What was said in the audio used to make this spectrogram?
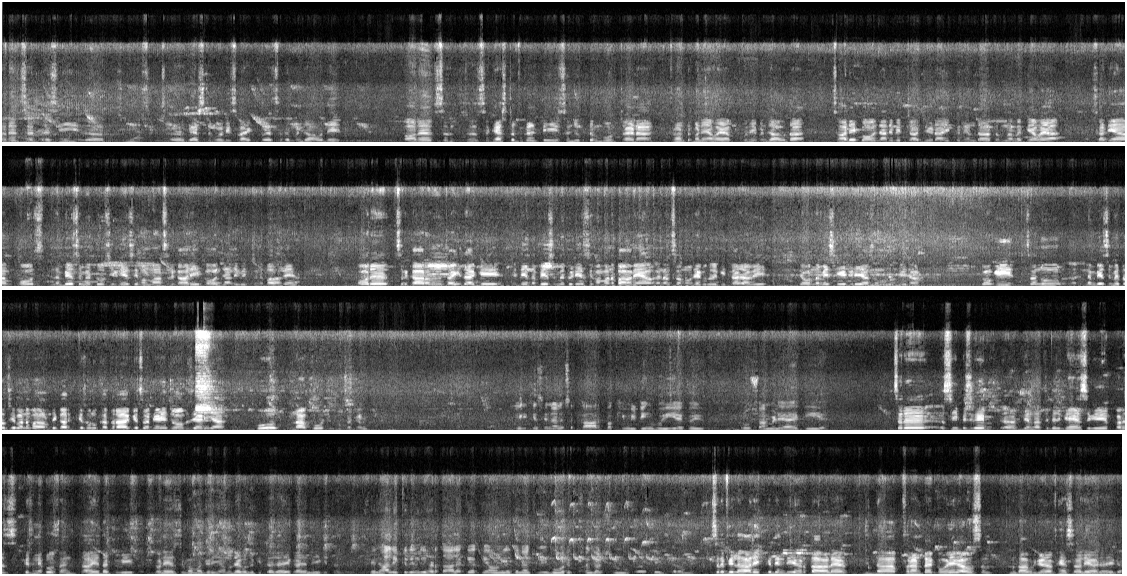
Sir ਅਸੀਂ ਸਮੂਹ guest faculty ਸਹਾਇਕ ਪ੍ਰੋਫੈਸਰ ਪੰਜਾਬ ਦੇ। ਔਰ ਗੈਸਟ ਫੈਕਲਟੀ ਸੰਯੁਕਤ ਮੋਰਚਾ ਜਿਹੜਾ ਫਰੰਟ ਬਣਿਆ ਹੋਇਆ ਪੂਰੇ ਪੰਜਾਬ ਦਾ, ਸਾਰੇ ਕਾਲਜਾਂ ਦੇ ਵਿੱਚ ਅੱਜ ਜਿਹੜਾ ਇੱਕ ਦਿਨ ਦਾ ਧਰਨਾ ਲੱਗਿਆ ਹੋਇਆ। ਸਾਡੀਆਂ ਬਹੁਤ ਲੰਬੇ ਸਮੇਂ ਤੋਂ ਅਸੀਂ ਜਿਹੜੀਆਂ ਸੇਵਾਵਾਂ ਸਰਕਾਰੀ ਕਾਲਜਾਂ ਦੇ ਵਿੱਚ ਨਿਭਾ ਰਹੇ ਹਾਂ। ਔਰ ਸਰਕਾਰਾਂ ਨੂੰ ਚਾਹੀਦਾ ਕਿ ਇੰਨੇ ਲੰਬੇ ਸਮੇਂ ਤੋਂ ਜਿਹੜੀਆਂ ਸੇਵਾਵਾਂ ਨਿਭਾ ਰਹੇ ਆ ਇਹਨਾਂ ਨੂੰ ਸਾਨੂੰ ਰੈਗੂਲਰ ਕੀਤਾ ਜਾਵੇ ਤੇ ਉਹ ਨਵੇਂ ਸਟੇਜ ਜਿਹੜੇ ਆ, ਸਾਨੂੰ ਦਿੱਤੇ ਜਾਣ। ਕਿਉਂਕਿ ਸਾਨੂੰ ਲੰਬੇ ਸਮੇਂ ਤੋਂ ਸੇਵਾ ਨਿਭਾਉਣ ਦੇ ਕਰਕੇ ਸਾਨੂੰ ਖਤਰਾ ਹੈ ਕਿ ਸਾਡੀਆਂ ਜਿਹੜੀਆਂ ਜੌਬਸ ਜਿਹੜੀਆਂ, ਉਹ ਨਾ ਖੋ ਸਕਣ। ਇਹ ਕਿਸੇ ਨਾਲ ਸਰਕਾਰ ਪੱਖੀ ਮੀਟਿੰਗ ਹੋਈ ਹੈ? ਕੋਈ ਭਰੋਸਾ ਮਿਲਿਆ ਹੈ? ਕੀ ਹੈ? ਸਰ ਅਸੀਂ ਪਿਛਲੇ ਅ, ਦਿਨਾਂ ਦੇ ਵਿੱਚ ਗਏ ਸੀਗੇ ਪਰ ਕਿਸੇ ਨੇ ਭਰੋਸਾ ਨਹੀਂ ਦਿੱਤਾ ਹਜੇ ਤੱਕ ਵੀ ਤੁਹਾਡੀਆਂ ਸੇਵਾਵਾਂ ਜਿਹੜੀਆਂ ਉਹਨੂੰ ਰੈਗੂਲਰ ਕੀਤਾ ਜਾਏਗਾ ਜਾਂ ਨਹੀਂ ਕੀਤਾ ਜਾਏਗਾ। ਫਿਲਹਾਲ ਇੱਕ ਦਿਨ ਦੀ ਹੜਤਾਲ ਹੈ ਕਿ ਅੱਗੇ ਆਉਣ ਵਾਲੇ ਦਿਨਾਂ 'ਚ ਵੀ ਹੋਰ ਸੰਘਰਸ਼ ਨੂੰ ਤੇਜ਼ ਕਰੋਗੇ? ਸਰ ਫਿਲਹਾਲ ਇੱਕ ਦਿਨ ਦੀ ਹੜਤਾਲ ਹੈ ਜਿੱਦਾਂ ਫਰੰਟ ਹੋਏਗਾ ਉਸ ਮੁਤਾਬਕ ਜਿਹੜਾ ਫੈਸਲਾ ਲਿਆ ਜਾਏਗਾ।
